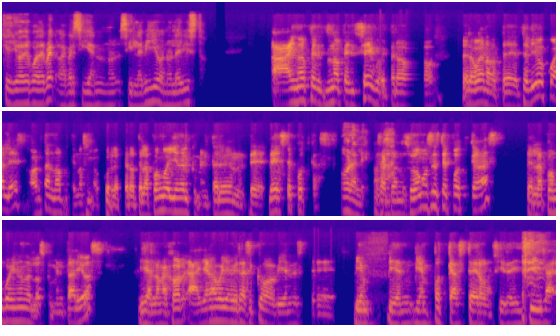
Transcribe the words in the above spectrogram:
que yo debo de ver, a ver si ya no, si la vi o no la he visto. Ay, no, no pensé, güey, pero pero bueno, te, te, digo cuál es. Ahorita no, porque no se me ocurre, pero te la pongo ahí en el comentario de, de este podcast. Órale. O sea, cuando subamos este podcast, te la pongo ahí en uno de los comentarios y a lo mejor ah, ya me voy a ver así como bien, este, bien, bien, bien podcastero, así de, y si la,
